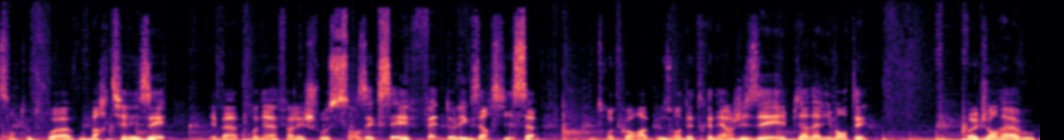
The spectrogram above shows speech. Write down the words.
Sans toutefois vous martyriser, eh ben, apprenez à faire les choses sans excès et faites de l'exercice. Votre corps a besoin d'être énergisé et bien alimenté. Bonne journée à vous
